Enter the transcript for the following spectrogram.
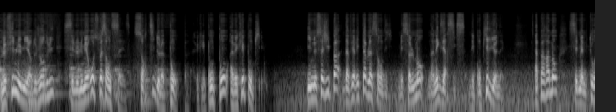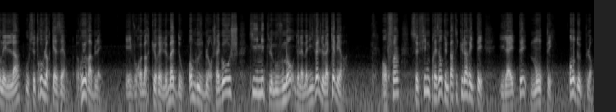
Le film Lumière d'aujourd'hui, c'est le numéro 76, sorti de la pompe, avec les pompons, avec les pompiers. Il ne s'agit pas d'un véritable incendie, mais seulement d'un exercice des pompiers lyonnais. Apparemment, c'est même tourné là où se trouve leur caserne, rue Rabelais. Et vous remarquerez le badaud en blouse blanche à gauche qui imite le mouvement de la manivelle de la caméra. Enfin, ce film présente une particularité. Il a été monté en deux plans.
